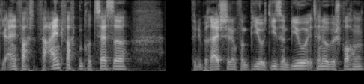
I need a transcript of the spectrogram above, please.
die einfach, vereinfachten Prozesse für die Bereitstellung von Biodiesel und Bioethanol besprochen.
